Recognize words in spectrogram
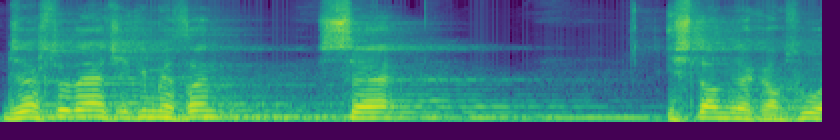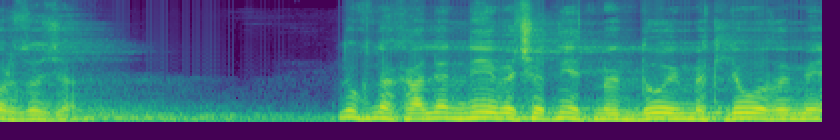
Gjithashtu dhe ajo që kemi thënë se islami na ka mësuar çdo gjë. Nuk na ka lënë neve që të ne të mendojmë, e të lodhemi,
